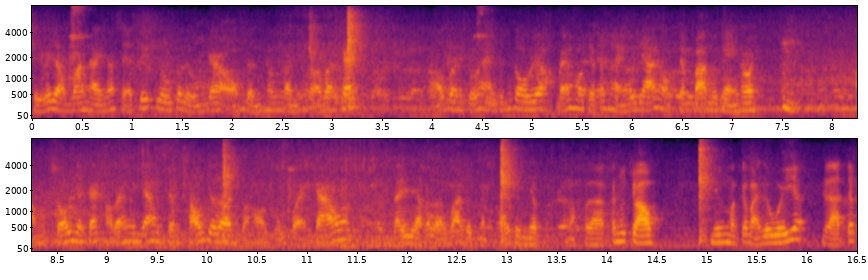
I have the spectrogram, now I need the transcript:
Thì cái dòng van này nó sẽ tiết lưu cái lượng ga ổn định hơn là những loại van khác ở bên cửa hàng chúng tôi á, bán hỗ trợ khách hàng với giá 130 ngàn thôi. Ở một số như khác họ bán với giá 160 trở lên và họ cũng quảng cáo á, đây là cái loại van được nhập khẩu từ Nhật hoặc là các nước châu Âu. Nhưng mà các bạn lưu ý á, là tất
